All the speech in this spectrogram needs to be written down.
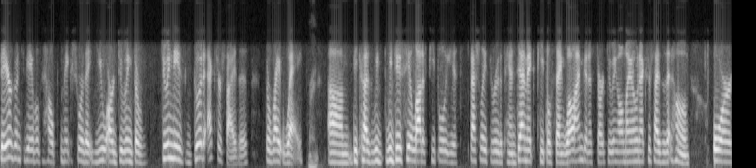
they are going to be able to help make sure that you are doing the doing these good exercises the right way. Right. Um, because we we do see a lot of people, especially through the pandemic, people saying, "Well, I'm going to start doing all my own exercises at home," or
